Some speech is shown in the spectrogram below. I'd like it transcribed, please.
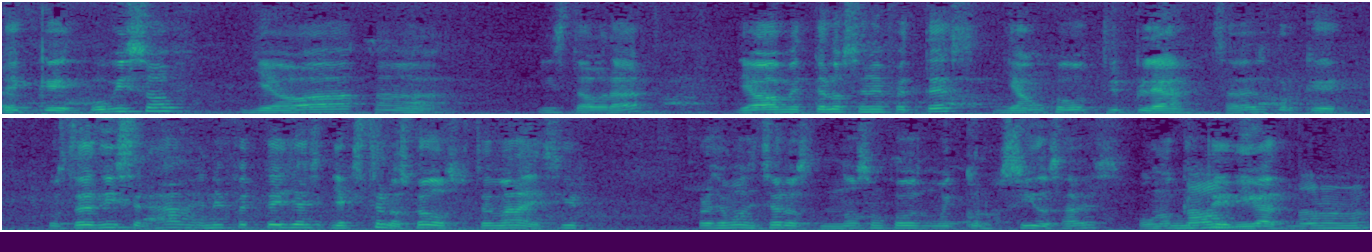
de que Ubisoft ya va a instaurar, ya va a meter los NFTs ya a un juego AAA, ¿sabes? Porque ustedes dicen, ah, NFT ya, ya existen los juegos, ustedes van a decir, pero seamos sinceros, no son juegos muy conocidos, ¿sabes? O uno no, que te diga, No, no, no.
